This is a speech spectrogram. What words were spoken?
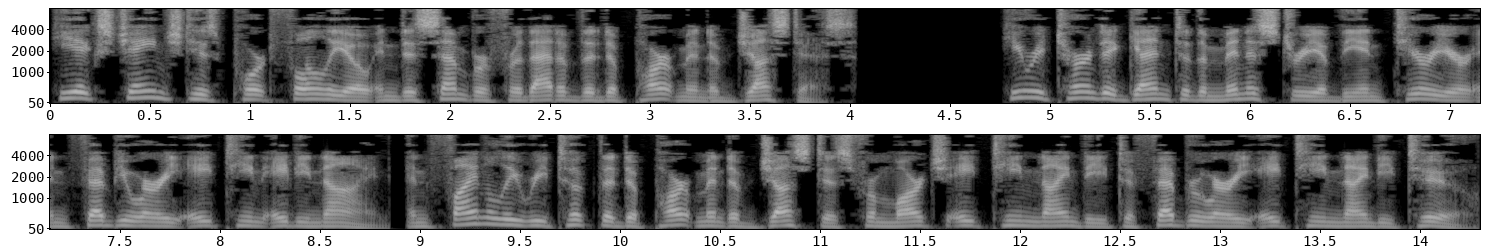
He exchanged his portfolio in December for that of the Department of Justice. He returned again to the Ministry of the Interior in February 1889, and finally retook the Department of Justice from March 1890 to February 1892.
